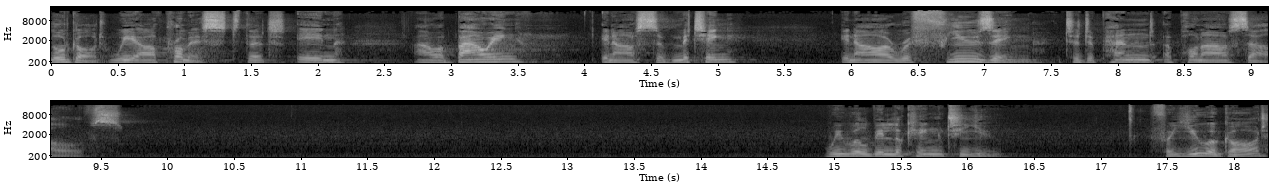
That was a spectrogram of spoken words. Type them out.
Lord God, we are promised that in our bowing, in our submitting, in our refusing to depend upon ourselves, we will be looking to you. For you are God,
